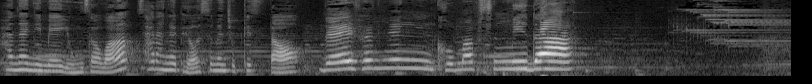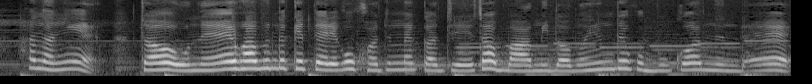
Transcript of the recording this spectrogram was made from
하나님의 용서와 사랑을 배웠으면 좋겠어. 네, 선생님 고맙습니다. 하나님, 저 오늘 화분 듣게 때리고 거짓말까지 해서 마음이 너무 힘들고 무거웠는데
